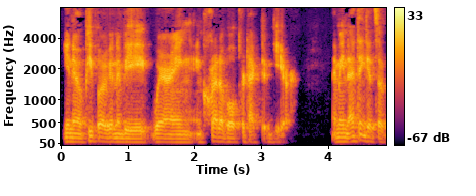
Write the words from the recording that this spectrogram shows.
You know, people are going to be wearing incredible protective gear. I mean, I think it's a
